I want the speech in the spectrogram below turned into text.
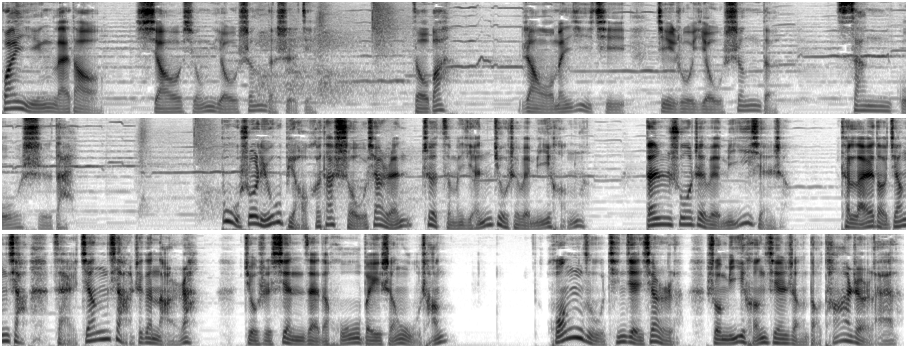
欢迎来到小熊有声的世界，走吧，让我们一起进入有声的三国时代。不说刘表和他手下人这怎么研究这位祢衡了，单说这位祢先生，他来到江夏，在江夏这个哪儿啊？就是现在的湖北省武昌。皇祖听见信儿了，说祢衡先生到他这儿来了。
